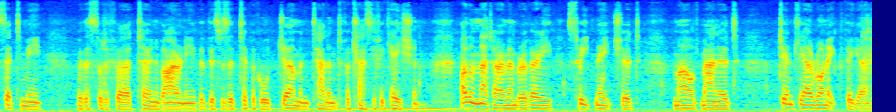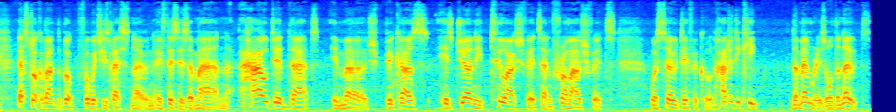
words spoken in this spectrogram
said to me, with a sort of uh, tone of irony that this was a typical German talent for classification. Other than that, I remember a very sweet-natured, mild-mannered, gently ironic figure. Let's talk about the book for which he's best known, If This Is a Man. How did that emerge? Because his journey to Auschwitz and from Auschwitz was so difficult. How did he keep the memories or the notes?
